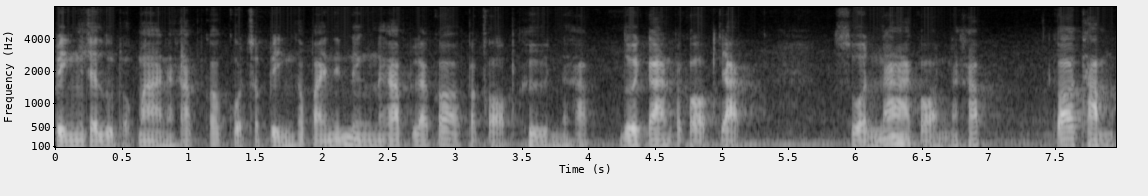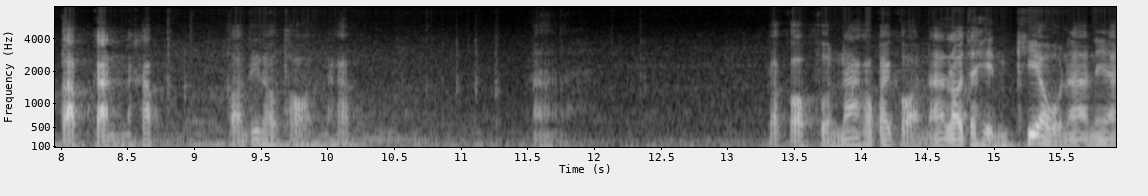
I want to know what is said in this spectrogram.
ปริงมันจะหลุดออกมานะครับ ก็กดสปริงเข้าไปนิดนึงนะครับ แล้วก็ประกอบคืนนะครับ โดยการประกอบจากส่วนหน้าก่อนนะครับ ก็ทำกลับกันนะครับ ตอนที่เราถอดนะครับ อ่า ประกอบส่วนหน้าเข้าไปก่อนนะ เราจะเห็นเขี้ยวนะเนี่ย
